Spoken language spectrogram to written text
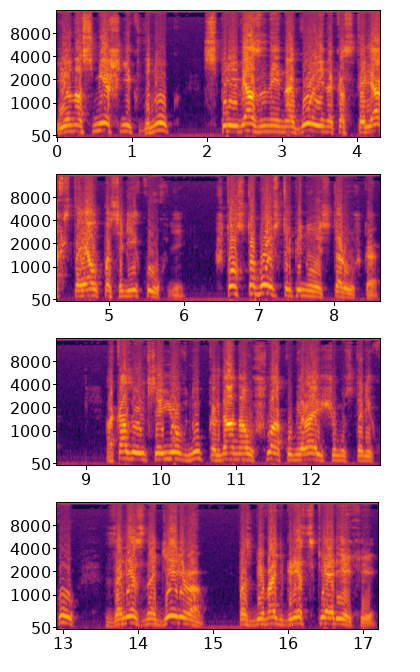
Ее насмешник, внук, с перевязанной ногой и на костылях стоял посреди кухни. «Что с тобой?» — встрепенулась старушка. Оказывается, ее внук, когда она ушла к умирающему старику, залез на дерево позбивать грецкие орехи.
